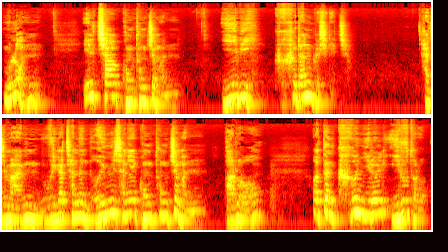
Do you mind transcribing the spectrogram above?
물론 1차 공통점은 입이 크다는 것이겠죠. 하지만 우리가 찾는 의미상의 공통점은 바로 어떤 큰 일을 이루도록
